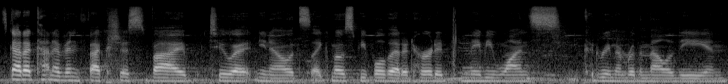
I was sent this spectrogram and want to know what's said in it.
It's got a kind of infectious vibe to it. You know, it's like most people that had heard it maybe once could remember the melody and.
